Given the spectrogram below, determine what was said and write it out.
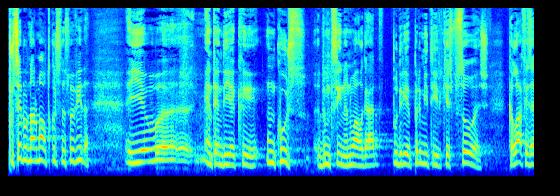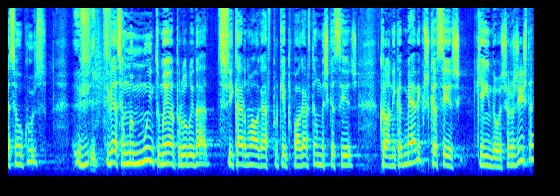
por ser o normal decurso da sua vida. E eu entendia que um curso de medicina no Algarve poderia permitir que as pessoas que lá fizessem o curso tivessem uma muito maior probabilidade de ficar no Algarve. Porquê? Porque o Algarve tem uma escassez crónica de médicos, escassez que ainda hoje se registra.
